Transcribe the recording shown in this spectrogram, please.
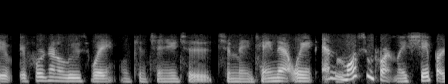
if, if we're going to lose weight and continue to to maintain that weight, and most importantly, shape our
